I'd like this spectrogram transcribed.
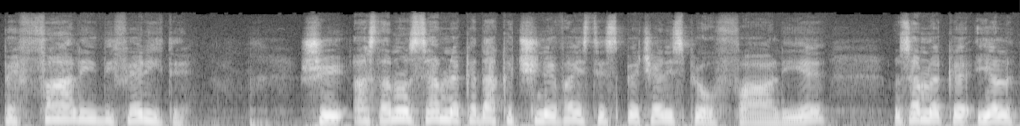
pe falii diferite. Și asta nu înseamnă că dacă cineva este specialist pe o falie, înseamnă că el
